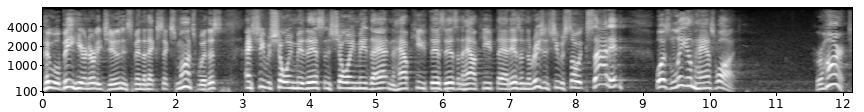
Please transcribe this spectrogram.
who will be here in early June and spend the next six months with us. And she was showing me this and showing me that and how cute this is and how cute that is. And the reason she was so excited was Liam has what? Her heart.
